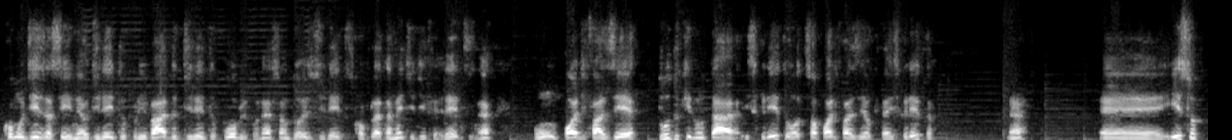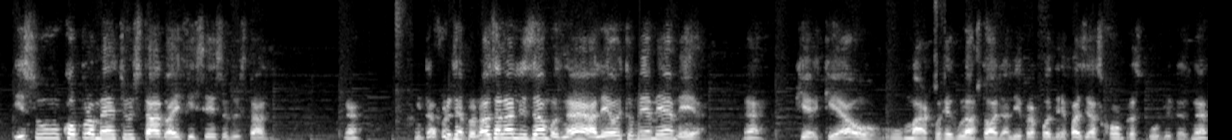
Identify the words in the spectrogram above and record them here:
como diz assim, né, o direito privado e o direito público, né, são dois direitos completamente diferentes, né. Um pode fazer tudo que não está escrito, o outro só pode fazer o que está escrito, né. É, isso, isso compromete o Estado, a eficiência do Estado, né. Então, por exemplo, nós analisamos, né, a Lei 8666, né, que, que é o, o marco regulatório ali para poder fazer as compras públicas, né?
